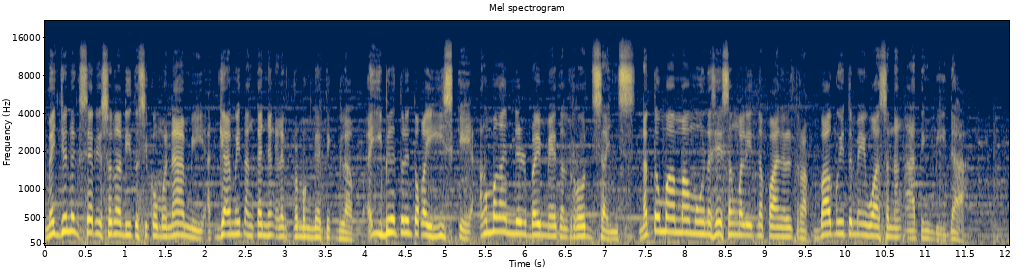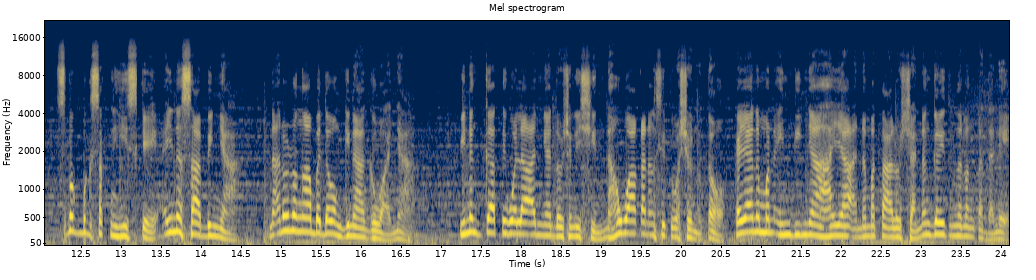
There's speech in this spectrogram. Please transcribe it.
Medyo nagseryoso na dito si Komanami at gamit ang kanyang electromagnetic glove ay ibinato nito kay Hiske ang mga nearby metal road signs na tumama muna sa isang maliit na panel truck bago ito maiwasan ng ating bida. Sa pagbagsak ni Hiske ay nasabi niya na ano na nga ba daw ang ginagawa niya Pinagkatiwalaan nga daw siya ni Shin na hawakan ang sitwasyon na to. Kaya naman ay hindi niya hayaan na matalo siya ng ganito na lang kadali.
